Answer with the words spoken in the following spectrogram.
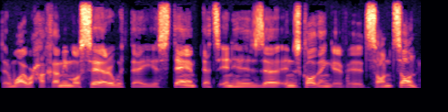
then why were Hachamim Oser with a stamp that's in his uh, in his clothing? If it's on its own.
